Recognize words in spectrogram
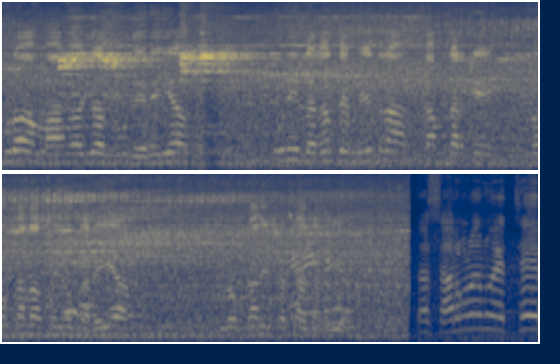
ਪੂਰਾ ਮਾਮਲਾ ਜਿਹੜਾ ਸੂ ਦੇ ਰਹੀ ਆ। ਪੂਰੀ ਲਗਨ ਤੇ ਮਿਹਨਤ ਨਾਲ ਕੰਮ ਕਰਕੇ ਲੋਕਾਂ ਦਾ ਸਹਿਯੋਗ ਕਰ ਰਹੀ ਆ ਲੋਕਾਂ ਦੀ ਸੁਰੱਖਿਆ ਕਰ ਰਹੀ ਆ। ਤਾਂ ਸਰ ਉਹਨਾਂ ਨੂੰ ਇੱਥੇ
